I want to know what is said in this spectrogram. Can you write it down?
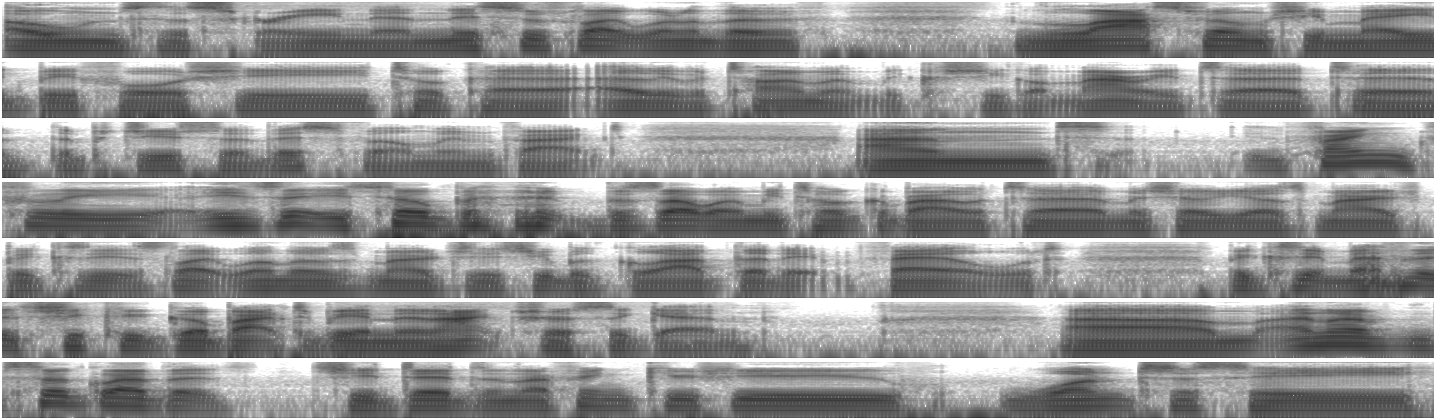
owns the screen. And this was like one of the last films she made before she took her early retirement because she got married to, to the producer of this film, in fact. And thankfully, it's, it's so bizarre when we talk about uh, Michelle Yeoh's marriage because it's like one of those marriages you were glad that it failed because it meant that she could go back to being an actress again. Um, and I'm so glad that she did. And I think if you want to see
